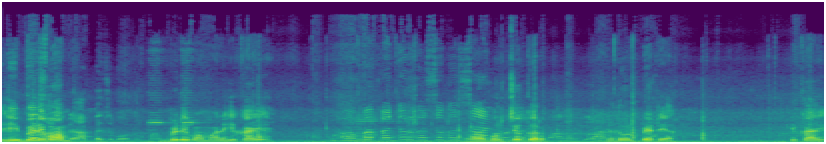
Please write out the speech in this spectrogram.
ही बिडी बॉम्ब. बिडी बॉम्ब. आणि ही काय? आहे? बाबा दुर्गा सगळं अं, हे दोन पेट्या. ही काय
